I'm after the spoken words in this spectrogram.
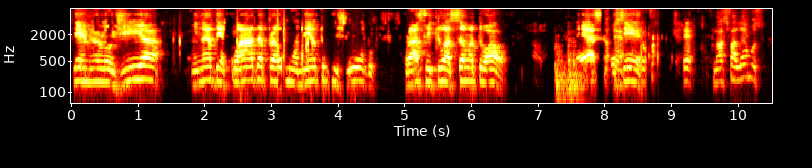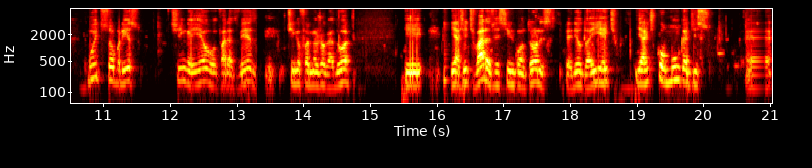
terminologia inadequada para o momento do jogo, para a situação atual. Essa, é, você. É, é, nós falamos muito sobre isso, Tinga e eu, várias vezes. Tinga foi meu jogador. E, e a gente várias vezes se encontrou nesse período aí, e a gente, e a gente comunga disso. É,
